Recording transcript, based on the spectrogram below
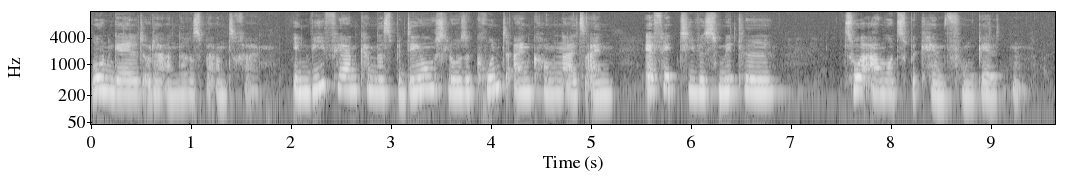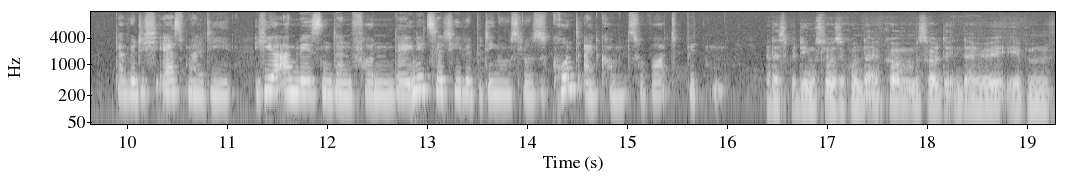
Wohngeld oder anderes beantragen. Inwiefern kann das bedingungslose Grundeinkommen als ein effektives Mittel zur Armutsbekämpfung gelten? Da würde ich erstmal die hier Anwesenden von der Initiative Bedingungsloses Grundeinkommen zu Wort bitten. Das bedingungslose Grundeinkommen sollte in der Höhe eben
